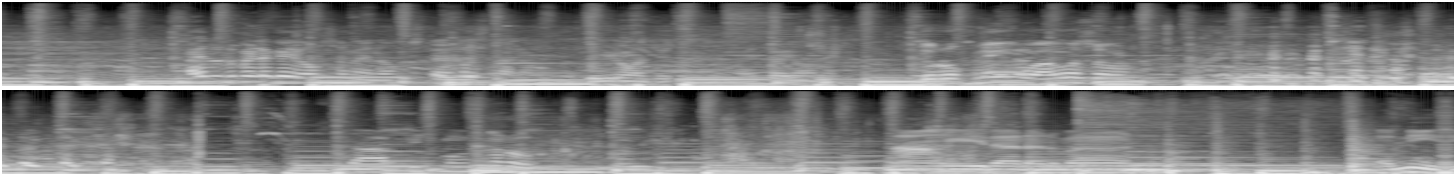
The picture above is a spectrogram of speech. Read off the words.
doon. Ay, doon may lagay oh, sa ano, stainless na no. Ito Durok na yung wangos oh. Tapis mong karot. Nakakita na naman. Anis.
